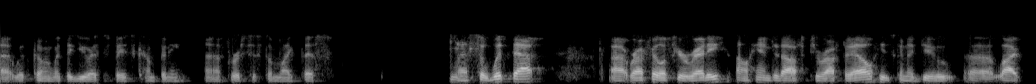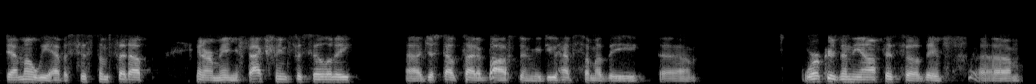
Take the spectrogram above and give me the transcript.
uh, with going with a US-based company uh, for a system like this. Uh, so with that, uh, Raphael, if you're ready, I'll hand it off to Rafael. He's going to do a live demo. We have a system set up in our manufacturing facility just outside of Boston. We do have some of the workers in the office, so they've um,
